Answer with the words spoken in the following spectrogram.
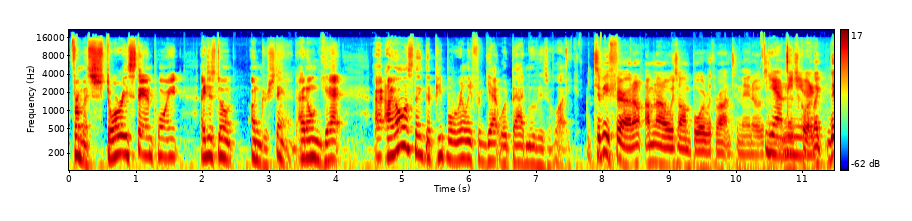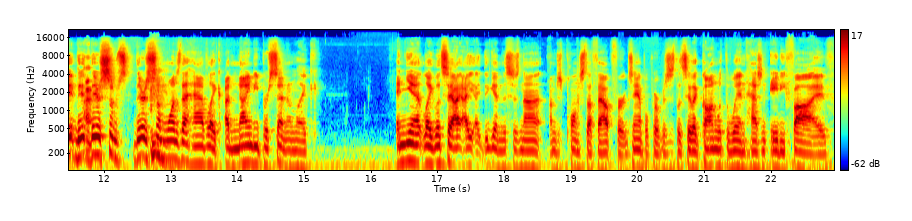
from a story standpoint. I just don't understand. I don't get. I, I almost think that people really forget what bad movies are like. To be fair, I don't. I'm not always on board with Rotten Tomatoes. and- Yeah, and me their score. neither. Like, there- there- there's some there's some ones that have like a ninety percent. I'm like, and yet like let's say I, I I- again this is not I'm just pulling stuff out for example purposes. Let's say like Gone with the Wind has an 85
